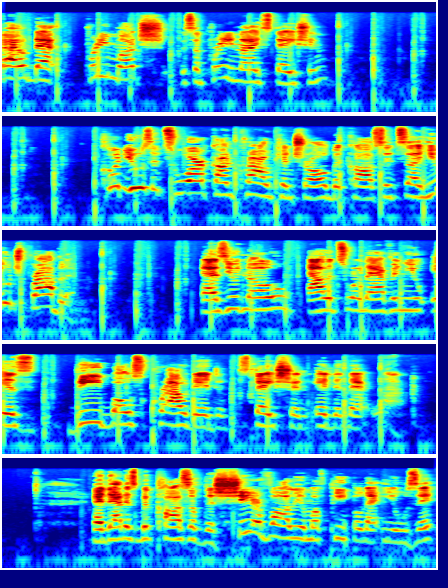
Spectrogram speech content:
found that pretty much it's a pretty nice station could use its work on crowd control because it's a huge problem. As you know, Alex World Avenue is the most crowded station in the network. And that is because of the sheer volume of people that use it.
